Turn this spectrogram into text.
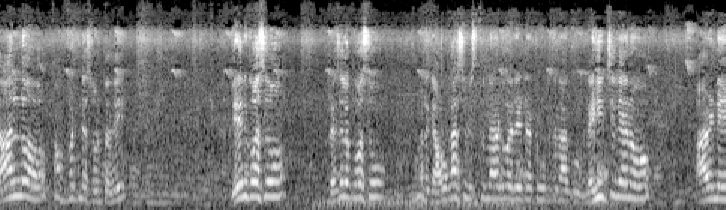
దానిలో కంఫర్ట్నెస్ ఉంటుంది. దేనికోసం? ప్రజల కోసం మనకి అవకాశం ఇస్తున్నాడు అనేటటువంటిది నాకు గ్రహించి నేను ఆవిడ్ని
